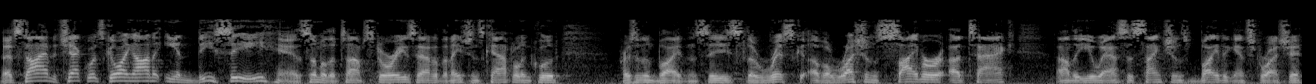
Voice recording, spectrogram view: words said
It's time to check what's going on in D.C. As some of the top stories out of the nation's capital include President Biden sees the risk of a Russian cyber attack on the U.S. as sanctions bite against Russia.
